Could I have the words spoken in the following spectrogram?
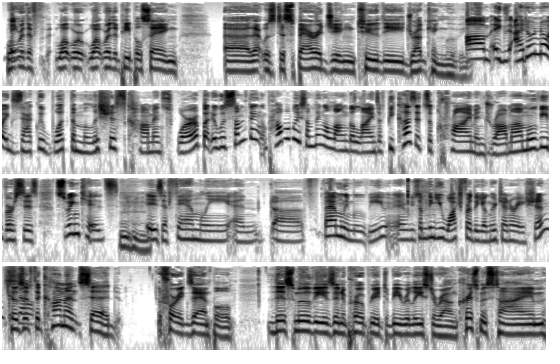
What They- were the what were what were the people saying uh, that was disparaging to the Drug King movie? Um, ex- I don't know exactly what the malicious comments were, but it was something, probably something along the lines of because it's a crime and drama movie versus Swing Kids Mhm. is a family and uh, family movie, and something you watch for the younger generation. Because So- if the comment said, for example, this movie is inappropriate to be released around Christmas time,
